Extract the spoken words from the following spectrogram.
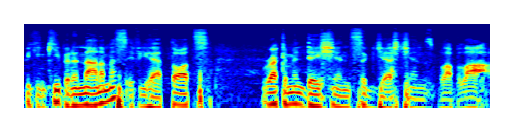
We can keep it anonymous if you have thoughts, recommendations, suggestions, blah, blah.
